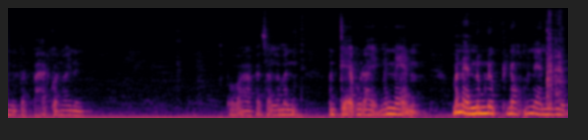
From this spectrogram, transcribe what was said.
นนี้ปัดปาดก่อนหน่อยหนึ่งเพราะว่ากระสันแล้วมันมันแก่บ่ได้มันแน่น มันแน่นนึบๆพี่น้องมันแน่นนึบ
